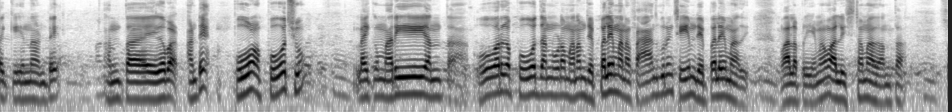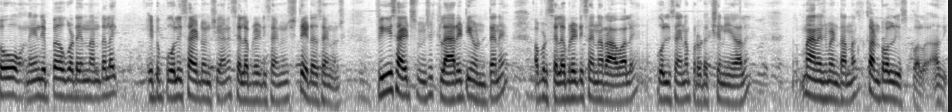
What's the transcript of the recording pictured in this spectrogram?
లైక్ ఏంటంటే అంత ఎగబ అంటే పో పోవచ్చు. లైక్ మరీ అంత ఓవర్గా పోవద్దని కూడా మనం చెప్పలేము మన ఫ్యాన్స్ గురించి ఏం చెప్పలేము అది. వాళ్ళ ప్రేమ వాళ్ళ ఇష్టం అదంతా. సో నేను చెప్పేది ఒకటి ఏంటంటే లైక్ ఇటు పోలీస్ సైడ్ నుంచి కానీ సెలబ్రిటీ సైడ్ నుంచి థియేటర్ సైడ్ నుంచి. త్రీ సైడ్స్ నుంచి క్లారిటీ ఉంటేనే అప్పుడు సెలబ్రిటీస్ అయినా రావాలి పోలీస్ అయినా ప్రొటెక్షన్ ఇవ్వాలి మేనేజ్మెంట్ అన్నా కంట్రోల్ తీసుకోవాలి అది.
